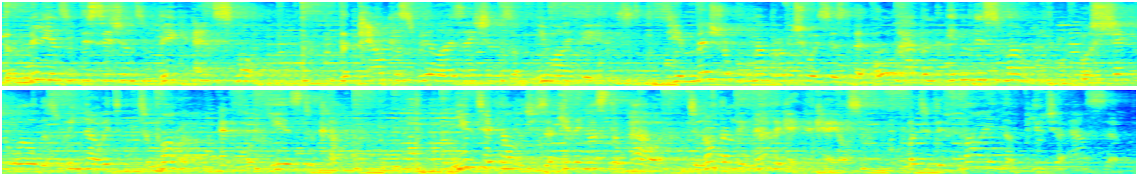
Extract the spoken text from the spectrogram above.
The millions of decisions, big and small. The countless realizations of new ideas. The immeasurable number of choices that all happened in this moment will shape the world as we know it tomorrow and for years to come. New technologies are giving us the power to not only navigate the chaos, but to define the future ourselves.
